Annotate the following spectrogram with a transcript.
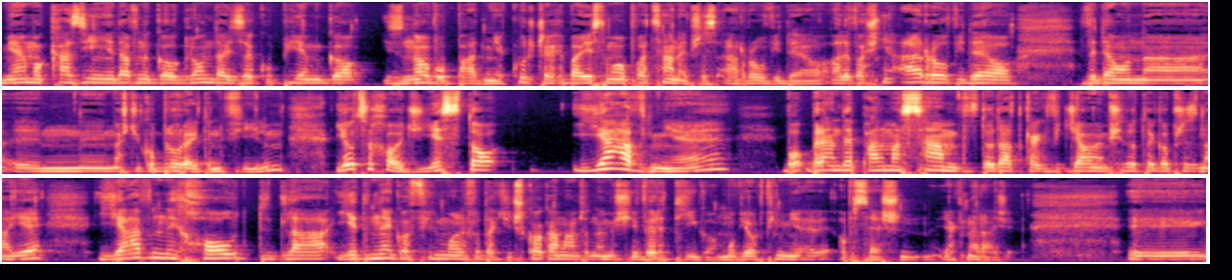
miałem okazję niedawno go oglądać, zakupiłem go i znowu padnie. Kurczę, chyba jestem opłacany przez Arrow Video, ale właśnie Arrow Video wydało na nośniku Blu-ray ten film. I o co chodzi? Jest to jawnie, bo Brian De Palma sam w dodatkach widziałem się do tego przyznaje, jawny hołd dla jednego filmu Alfreda Hitchcocka, mam to na myśli Vertigo. Mówię o filmie e, Obsession, jak na razie. Yy,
